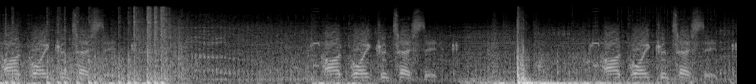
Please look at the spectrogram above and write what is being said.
Hardpoint contested. Hardpoint contested. Hardpoint contested.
